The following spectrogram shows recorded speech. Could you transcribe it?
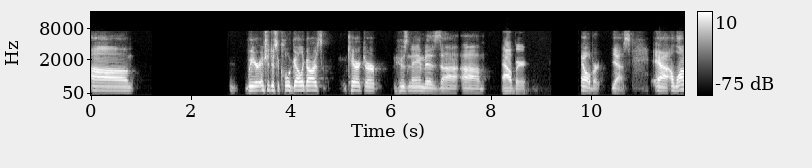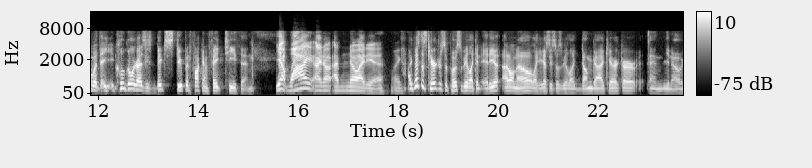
Um, we are introduced to Clu Gulager's character, whose name is uh, um, Albert. Albert. Yes. Uh, along with the, Clu Gulager has these big, stupid, fucking fake teeth in. Yeah, why? I don't. I have no idea. Like, I guess this character's supposed to be like an idiot. I don't know. Like, I guess he's supposed to be like dumb guy character, and you know,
